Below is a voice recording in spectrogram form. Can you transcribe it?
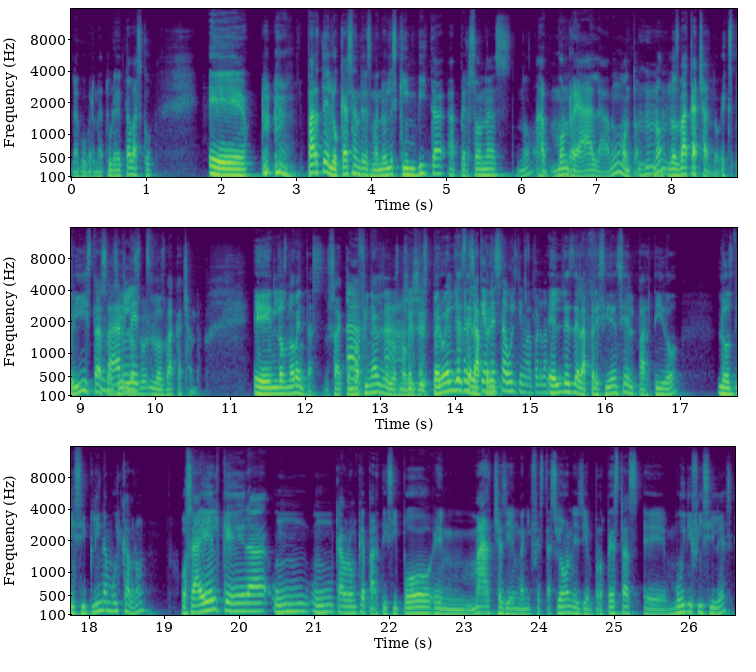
la gubernatura de Tabasco, eh, parte de lo que hace Andrés Manuel es que invita a personas, ¿no? A Monreal, a un montón, ¿no? Los va cachando, expriistas, así los, los va cachando. En los noventas, o sea, como Ah, a finales de los ah. Sí, noventas. sí. Pero él desde la esta última, perdón. él desde la presidencia del partido los disciplina muy cabrón. O sea, él que era un, un cabrón que participó en marchas y en manifestaciones y en protestas eh, muy difíciles,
